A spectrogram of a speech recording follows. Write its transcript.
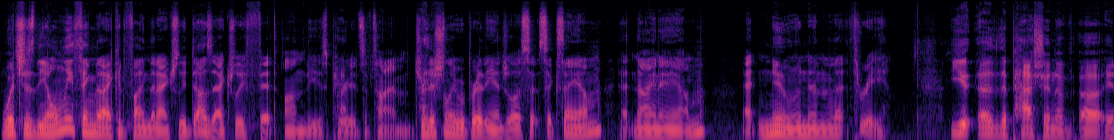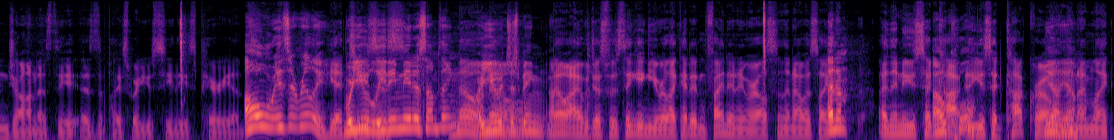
which is the only thing that I could find that actually does actually fit on these periods of time. Traditionally, we pray the Angelus at 6 a.m., at 9 a.m., at noon, and at 3. You, uh, the passion of uh, in John is the is the place where you see these periods. Oh, is it really? Yeah, Were you leading me to something? No, Or you no, just being no. I just was thinking you were like I didn't find it anywhere else, and then I was like, And and, then you said Oh, cock, cool. you said cockcrow, Yeah, and yeah. then I'm like,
